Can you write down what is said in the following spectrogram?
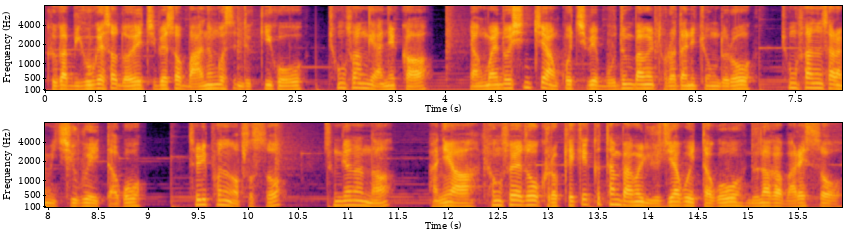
그가 미국에서 너의 집에서 많은 것을 느끼고 청소한 게 아닐까? 양말도 신지 않고 집의 모든 방을 돌아다닐 정도로 청소하는 사람이 지구에 있다고? 슬리퍼는 없었어? 숨겨놨나? 아니야. 평소에도 그렇게 깨끗한 방을 유지하고 있다고 누나가 말했어.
